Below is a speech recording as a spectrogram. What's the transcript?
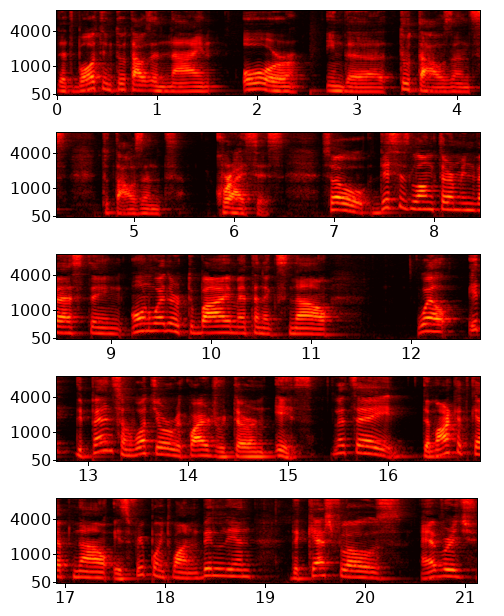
that bought in 2009 or in the 2000s, 2000 crisis. So this is long-term investing on whether to buy Methanex now. Well, it depends on what your required return is. Let's say the market cap now is 3.1 billion. The cash flows, average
